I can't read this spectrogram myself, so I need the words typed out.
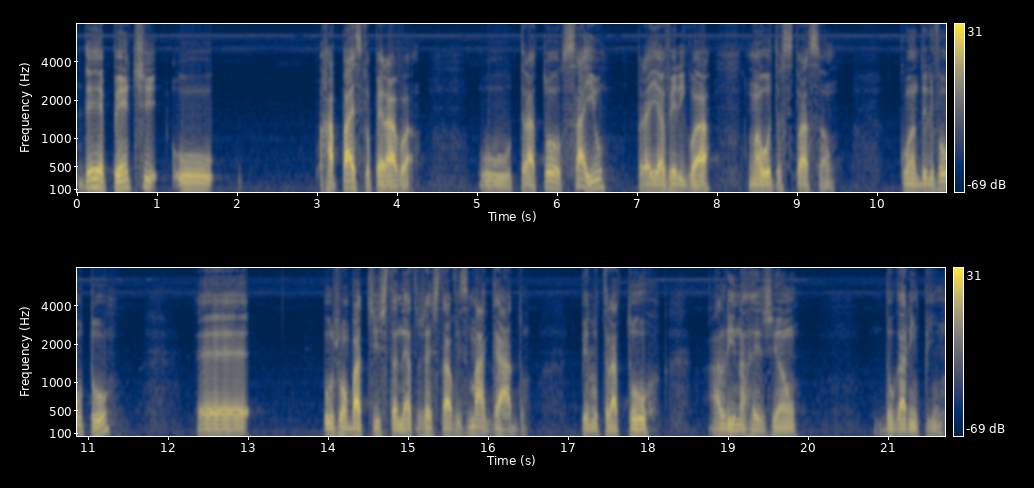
de repente, o rapaz que operava o trator saiu para ir averiguar uma outra situação. Quando ele voltou, é, o João Batista Neto já estava esmagado pelo trator ali na região do Garimpim.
